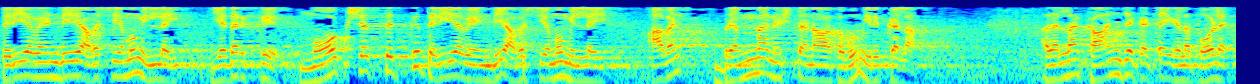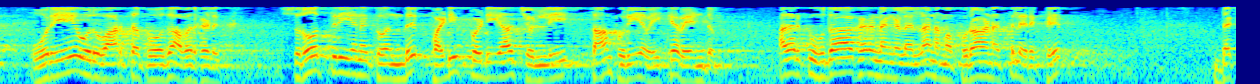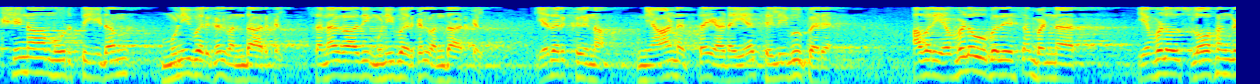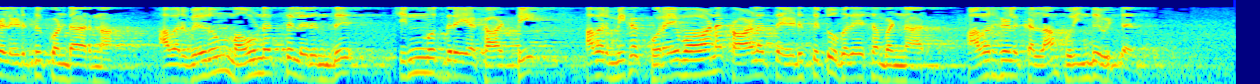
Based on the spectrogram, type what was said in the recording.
தெரிய வேண்டிய அவசியமும் இல்லை. எதற்கு? மோக்ஷத்துக்கு தெரிய வேண்டிய அவசியமும் இல்லை. அவன் பிரம்மனிஷ்டனாகவும் இருக்கலாம். அதெல்லாம் காஞ்ச கட்டைகளை போல ஒரே ஒரு வார்த்தை போதும் அவர்களுக்கு. ஸ்ரோத்ரியனுக்கு வந்து படிப்படியா சொல்லி தான் புரிய வைக்க வேண்டும். அதற்கு உதாகரணங்கள் எல்லாம் நம்ம புராணத்தில் இருக்கு. தட்சிணாமூர்த்தியிடம் முனிவர்கள் வந்தார்கள். சனகாதி முனிவர்கள் வந்தார்கள். எதற்குனா ஞானத்தை அடைய தெளிவு பெற. அவர் எவ்வளவு உபதேசம் பண்ணார்? எவ்வளவு ஸ்லோகங்கள் எடுத்துக்கொண்டார்னா அவர் வெறும் மௌனத்திலிருந்து சின்முத்திரையை காட்டி அவர் மிக குறைவான காலத்தை எடுத்துட்டு உபதேசம் பண்ணார். அவர்களுக்கெல்லாம் புரிந்து விட்டது.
